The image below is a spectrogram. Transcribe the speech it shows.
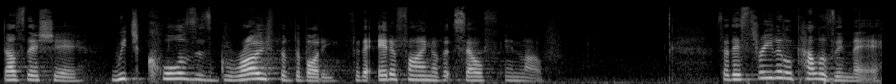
does their share, which causes growth of the body for the edifying of itself in love. So there's three little colours in there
